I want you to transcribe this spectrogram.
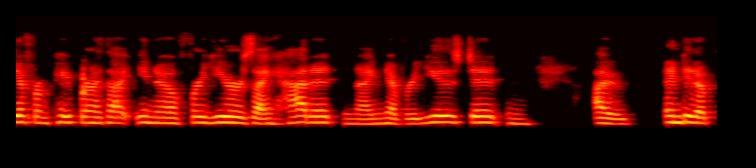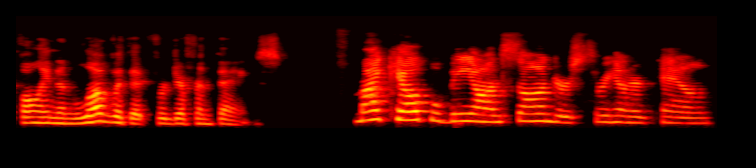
different paper and i thought you know for years i had it and i never used it and i ended up falling in love with it for different things. My kelp will be on Saunders 300 pound.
